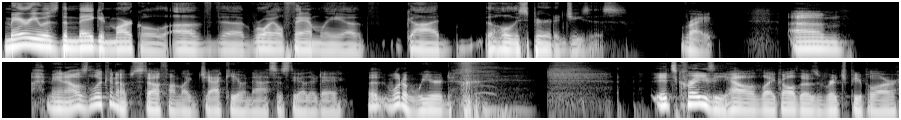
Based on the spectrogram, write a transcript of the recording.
Mary was the Meghan Markle of the royal family of God, the Holy Spirit, and Jesus. Right. Um man, I was looking up stuff on like Jackie Onassis the other day. That, what a weird It's crazy how like all those rich people are.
